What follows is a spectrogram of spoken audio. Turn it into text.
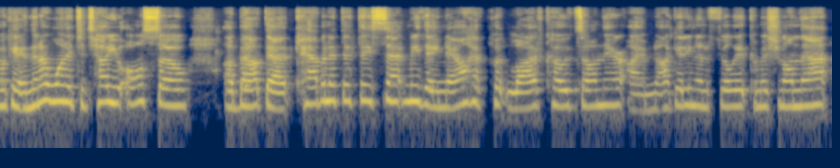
okay, and then I wanted to tell you also about that cabinet that they sent me. They now have put live codes on there. I am not getting an affiliate commission on that.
